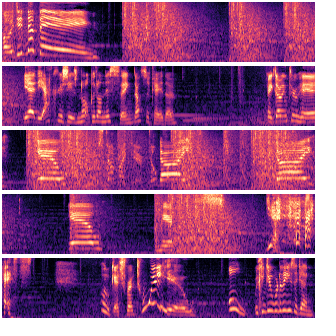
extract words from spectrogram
Oh, it did nothing! Yeah, the accuracy is not good on this thing. That's okay, though. Okay, going through here. You! Stop right there. Don't Die! Die! You! I'm here. Yes! Oh, get wrecked, will you? Oh, we can do one of these again.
